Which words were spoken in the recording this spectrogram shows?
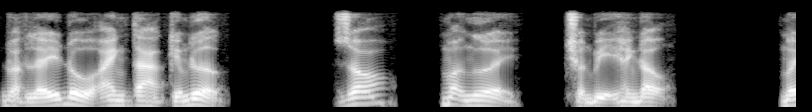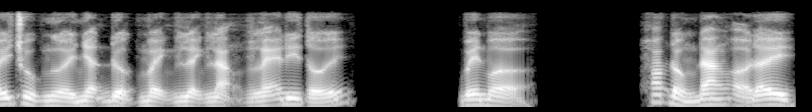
đoạt lấy đồ anh ta kiếm được. Rõ, mọi người, chuẩn bị hành động. Mấy chục người nhận được mệnh lệnh lặng lẽ đi tới. Bên bờ, hoác đồng đang ở đây,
